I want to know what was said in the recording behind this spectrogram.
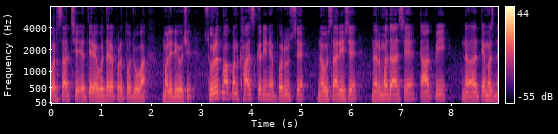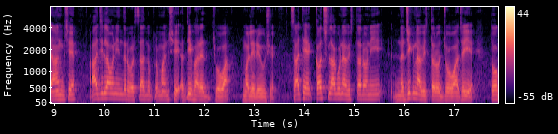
વરસાદ છે અત્યારે વધારે પડતો જોવા મળી રહ્યો છે. સુરતમાં પણ ખાસ કરીને ભરૂચ છે, નવસારી છે નર્મદા છે, તાપી તેમજ ડાંગ છે. આ જિલ્લાઓની અંદર વરસાદનું પ્રમાણ છે, અતિ ભારે જોવા મળી રહ્યું છે. સાથે કચ્છ લાગુના વિસ્તારોની નજીકના વિસ્તારો જોવા જઈએ, તો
